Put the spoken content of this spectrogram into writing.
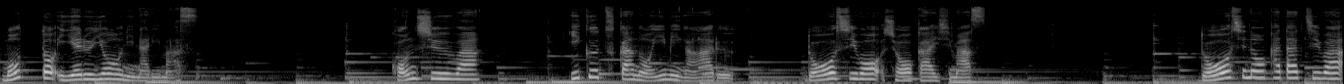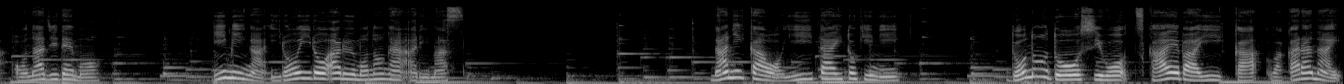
もっと言えるようになります。今週はいくつかの意味がある動詞を紹介します。動詞の形は同じでも意味がいろいろあるものがあります。何かを言いたいときにどの動詞を使えばいいかわからない。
